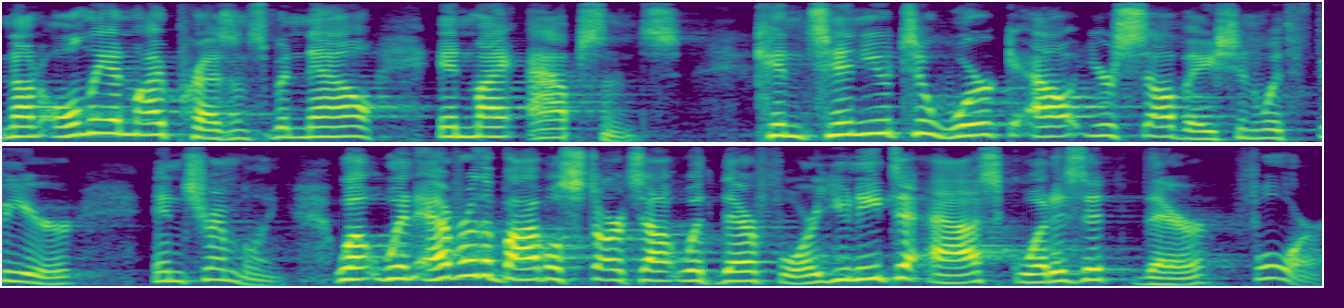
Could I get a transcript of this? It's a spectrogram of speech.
not only in my presence, but now in my absence. continue to work out your salvation with fear and trembling. Well, whenever the Bible starts out with therefore, you need to ask, what is it there for?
